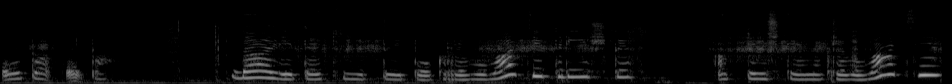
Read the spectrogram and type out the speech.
опа, опа. Далі такі типу кривуваті трішки, а трішки не кривуваті.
